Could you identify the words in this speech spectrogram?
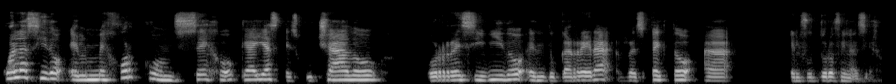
¿cuál ha sido el mejor consejo que hayas escuchado o recibido en tu carrera respecto a el futuro financiero?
